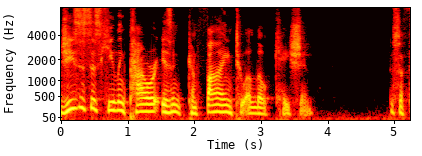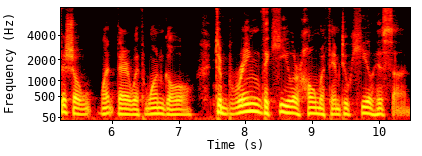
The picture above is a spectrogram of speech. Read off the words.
Jesus' healing power isn't confined to a location. This official went there with one goal to bring the healer home with him to heal his son.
